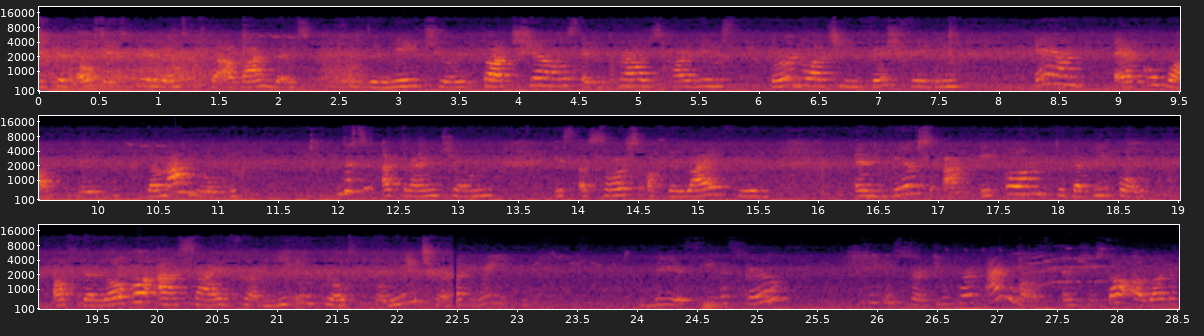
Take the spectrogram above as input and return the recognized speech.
You can also experience the abundance of the nature, touch shells and crabs, hardings, bird watching, fish feeding, and eco walk with the mangrove. This attraction is a source of the livelihood and gives an income to the people of the local aside from being close to nature. Wait, do you see this girl? She is searching for animals and she saw a lot of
